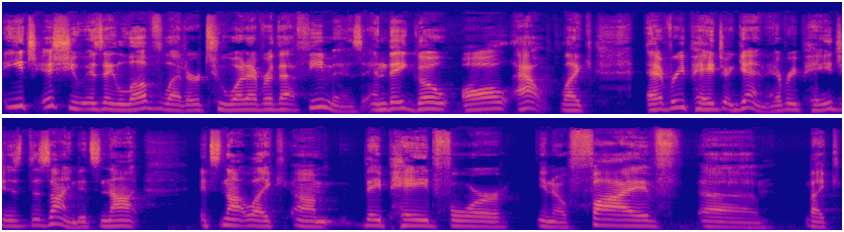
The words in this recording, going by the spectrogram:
each issue is a love letter to whatever that theme is. And they go all out. Like every page again every page is designed. It's not it's not like um they paid for you know five uh like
